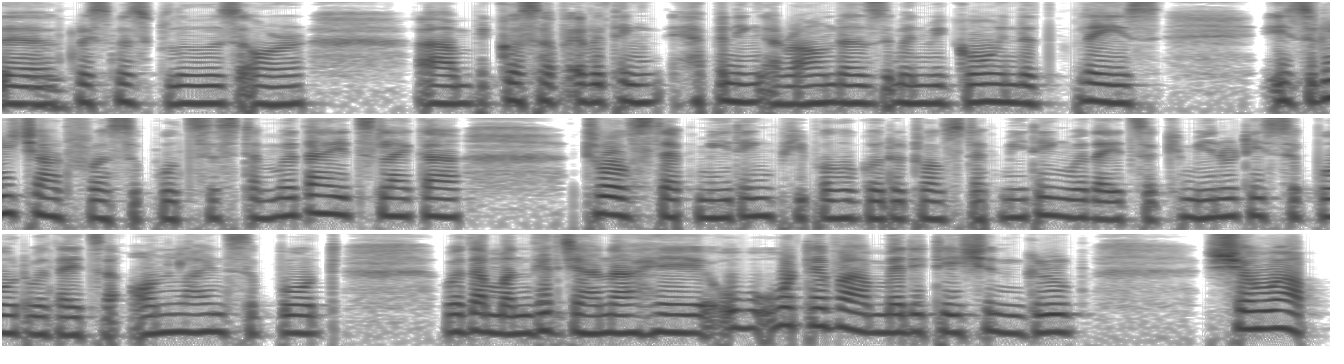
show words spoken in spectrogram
the Mm. christmas blues or um, because of everything happening around us when we go in that place is reach out for a support system whether it's like a 12 step meeting people who go to 12 step meeting whether it's a community support whether it's an online support whether mandir jana hai or whatever meditation group show up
